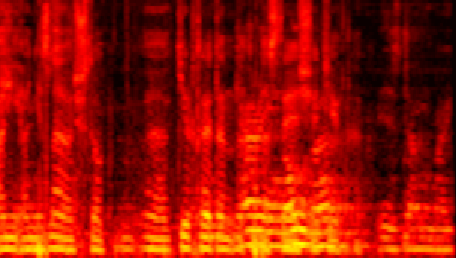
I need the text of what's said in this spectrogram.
Они, они знают, что э, тиртха это настоящая тиртха. by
